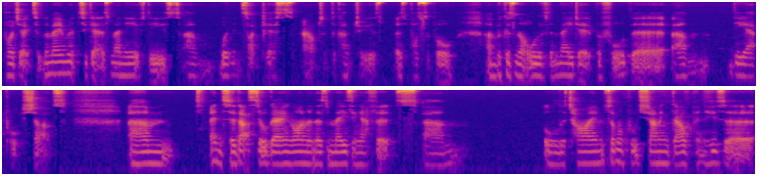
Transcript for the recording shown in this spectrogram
project at the moment to get as many of these um, women cyclists out of the country as, as possible, um, because not all of them made it before the um, the airport shut. Um, and so that's still going on, and there's amazing efforts um, all the time. Someone called Shannon Galpin, who's a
